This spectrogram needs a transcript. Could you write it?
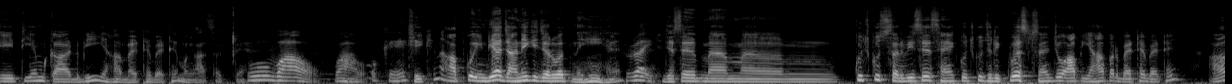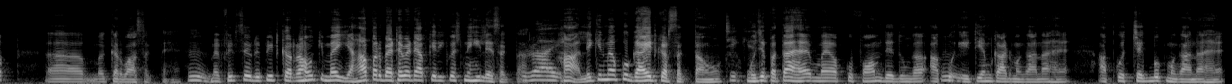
एटीएम कार्ड भी यहाँ बैठे बैठे मंगा सकते हैं। Oh, वाओ वाओ ओके ठीक है ना? आपको इंडिया जाने की ज़रूरत नहीं है। राइट जैसे मैम कुछ कुछ सर्विसेज़ हैं कुछ कुछ रिक्वेस्ट हैं जो आप यहाँ पर बैठे बैठे आप करवा सकते हैं। मैं फिर से रिपीट कर रहा हूँ कि मैं यहाँ पर बैठे बैठे आपकी रिक्वेस्ट नहीं ले सकता। हाँ लेकिन मैं आपको गाइड कर सकता हूँ। मुझे पता है मैं आपको फॉर्म दे दूँगा। आपको एटीएम कार्ड मंगाना है आपको चेकबुक मंगाना है।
